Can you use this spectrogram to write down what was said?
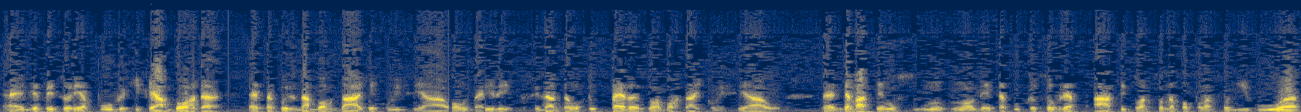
é, Defensoria Pública, que aborda essa coisa da abordagem policial, com o direito do cidadão perante uma abordagem policial. Né? Debatemos uma audiência pública sobre a, a, situação da população de rua,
